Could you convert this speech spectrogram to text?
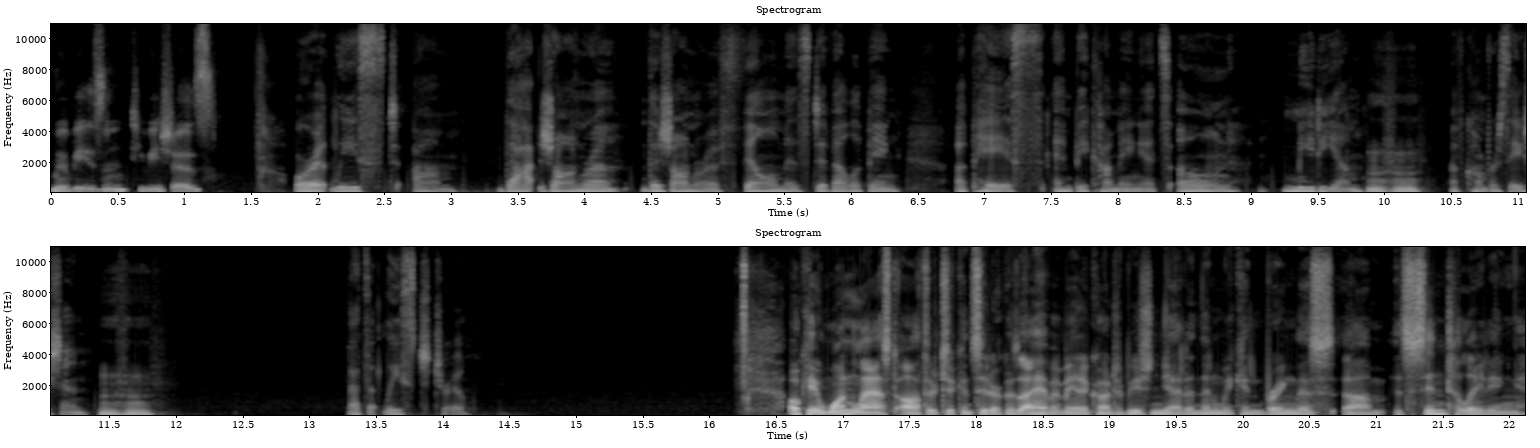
movies and TV shows. Or at least um, that genre, the genre of film, is developing apace and becoming its own medium Mm-hmm. of conversation. Mm-hmm. That's at least true. Okay, one last author to consider because I haven't made a contribution yet, and then we can bring this um, scintillating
